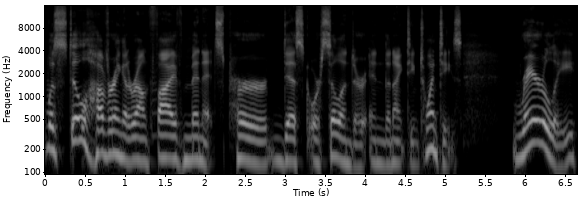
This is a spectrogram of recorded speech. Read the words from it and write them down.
was still hovering at around five minutes per disc or cylinder in the 1920s. Rarely,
